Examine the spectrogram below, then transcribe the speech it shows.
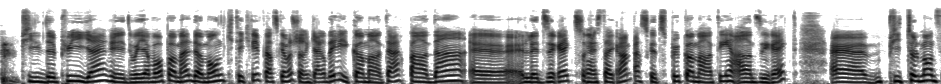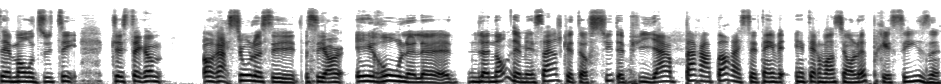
Puis depuis hier, il doit y avoir pas mal de monde qui t'écrit parce que moi, je regardais les commentaires pendant euh, le direct sur Instagram parce que tu peux commenter en direct. Euh, puis tout le monde disait, mon Dieu, tu que c'était comme Horatio, c'est un héros. là. le, le nombre de messages que tu as reçus depuis hier par rapport à cette intervention-là précise.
